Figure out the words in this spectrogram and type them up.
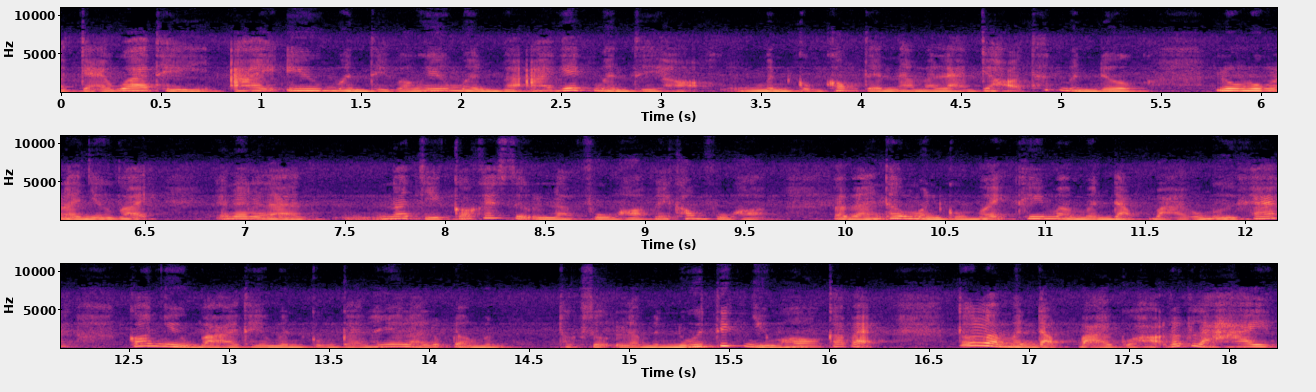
uh, trải qua thì ai yêu mình thì vẫn yêu mình và ai ghét mình thì họ mình cũng không thể nào mà làm cho họ thích mình được. Luôn luôn là như vậy. Cho nên là nó chỉ có cái sự là phù hợp hay không phù hợp. Và bản thân mình cũng vậy. Khi mà mình đọc bài của người khác có nhiều bài thì mình cũng cảm thấy như là lúc đầu mình thực sự là mình nuối tiếc nhiều hơn các bạn. Tức là mình đọc bài của họ rất là hay,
